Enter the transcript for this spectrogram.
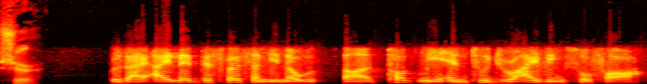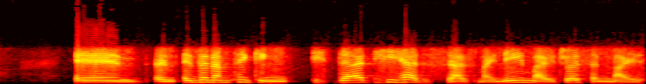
Sure. Because I, I let this person, you know, uh, talk me into driving so far. And, and and then I'm thinking that he had says my name, my address, and my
